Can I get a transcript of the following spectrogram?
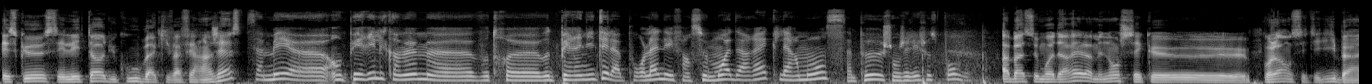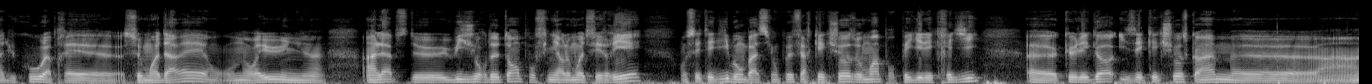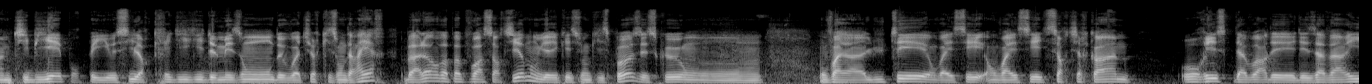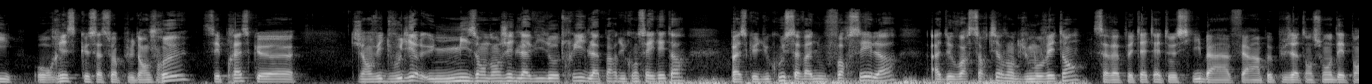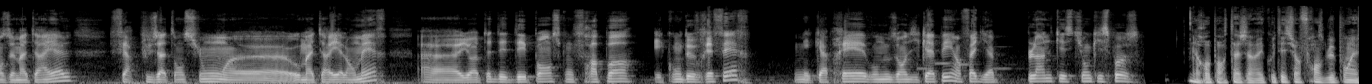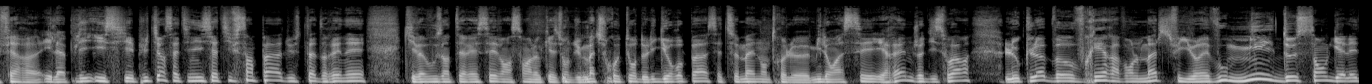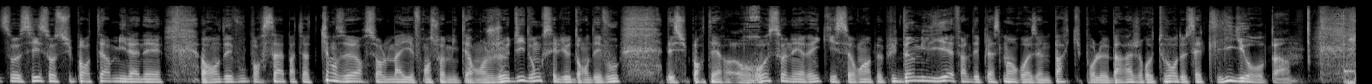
Est-ce que c'est l'État du coup bah, qui va faire un geste? Ça met euh, en péril quand même euh, votre euh, votre pérennité là pour l'année. Enfin, ce mois d'arrêt, clairement, ça peut changer les choses pour vous. Ah bah ce mois d'arrêt là maintenant je sais que voilà on s'était dit bah du coup après ce mois d'arrêt on, aurait eu une un laps de 8 jours de temps pour finir le mois de février on s'était dit bon bah si on peut faire quelque chose au moins pour payer les crédits, euh, que les gars ils aient quelque chose quand même, euh, un, petit billet pour payer aussi leur crédit de maison, de voiture qu'ils ont derrière. Bah là on va pas pouvoir sortir, donc il y a des questions qui se posent. Est-ce que on, on va lutter, on va essayer, on va essayer de sortir quand même au risque d'avoir des, des avaries, au risque que ça soit plus dangereux? C'est presque j'ai envie de vous dire, une mise en danger de la vie d'autrui de la part du Conseil d'État. Parce que du coup ça va nous forcer là à devoir sortir dans du mauvais temps. Ça va peut-être être aussi bah, faire un peu plus attention aux dépenses de matériel, faire plus attention euh, au matériel en mer. Euh, il y aura peut-être des dépenses qu'on fera pas et qu'on devrait faire, mais qu'après vont nous handicaper. En fait, il y a plein de questions qui se posent. Reportage à réécouter sur francebleu.fr et l'appli ici. Et puis tiens, cette initiative sympa du Stade Rennais qui va vous intéresser, Vincent, à l'occasion du match retour de Ligue Europa cette semaine entre le Milan AC et Rennes jeudi soir. Le club va offrir avant le match, figurez-vous, 1200 galettes de saucisses aux supporters milanais. Rendez-vous pour ça à partir de 15h sur le Mail et François Mitterrand jeudi. Donc c'est lieu de rendez-vous des supporters rossoneri qui seront un peu plus d'un millier à faire le déplacement au Roison Park pour le barrage retour de cette Ligue Europa.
